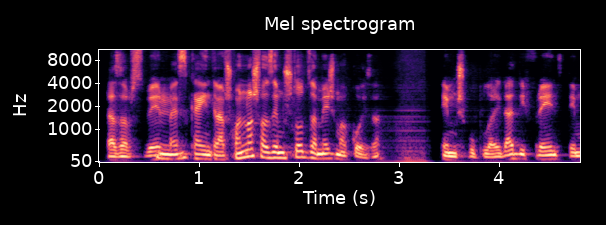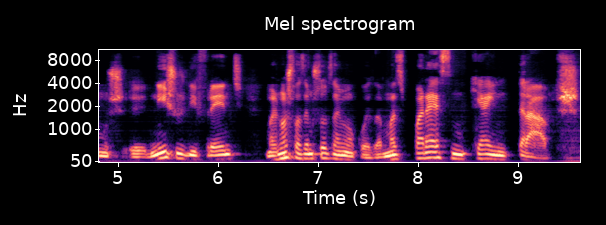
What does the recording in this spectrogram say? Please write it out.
estás a perceber? Hum. Parece que há entraves. Quando nós fazemos todos a mesma coisa, temos popularidade diferente, temos eh, nichos diferentes, mas nós fazemos todos a mesma coisa. Mas parece-me que há entraves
